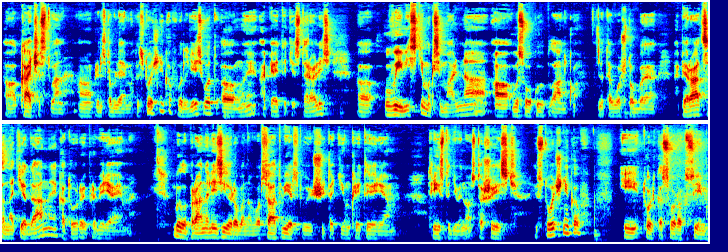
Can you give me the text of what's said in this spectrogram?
а, качества а, предоставляемых источников, вот здесь вот а, мы опять-таки старались вывести максимально высокую планку для того, чтобы опираться на те данные, которые проверяемы. Было проанализировано вот соответствующие таким критериям 396 источников, и только 47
